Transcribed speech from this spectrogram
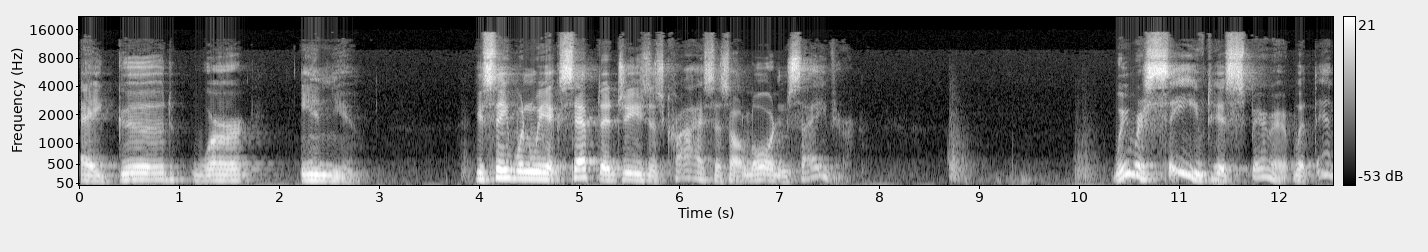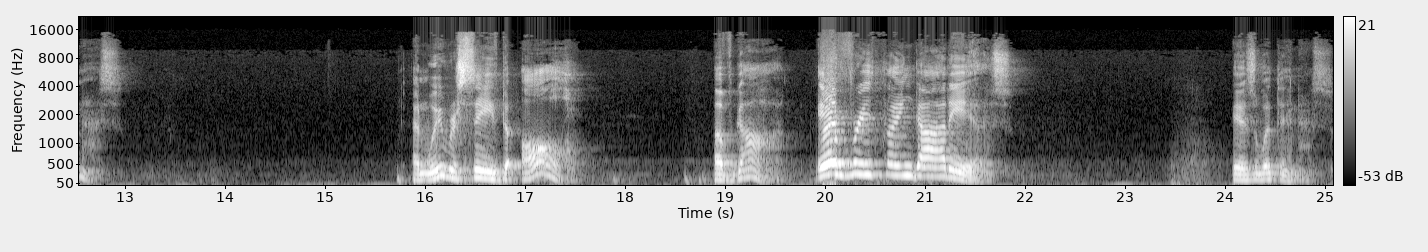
a good work in you. You see, when we accepted Jesus Christ as our Lord and Savior, we received His Spirit within us. And we received all of God. Everything God is, is within us.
